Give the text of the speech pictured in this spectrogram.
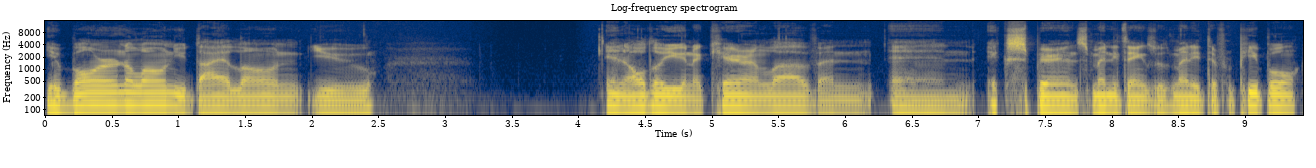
You're born alone, you die alone, you and although you're gonna care and love and and experience many things with many different people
